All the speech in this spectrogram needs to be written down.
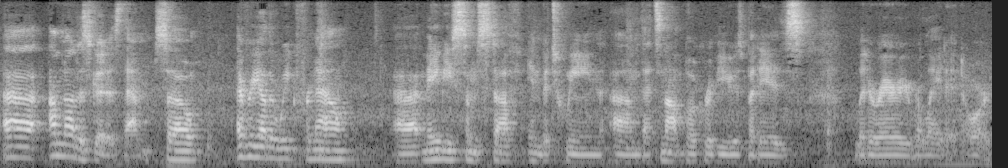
Uh, I'm not as good as them. So every other week for now, uh, maybe some stuff in between um, that's not book reviews but is literary related or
